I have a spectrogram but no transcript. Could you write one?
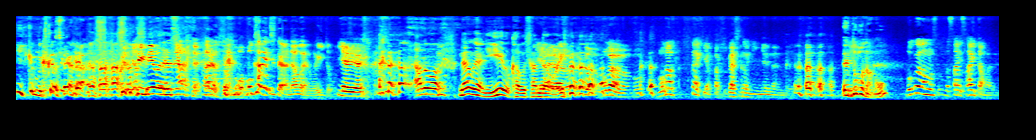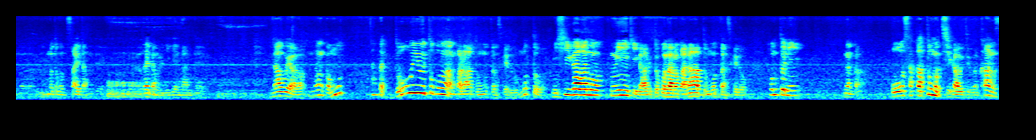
いいか昔から。微妙です彼はもう彼自体は名古屋の方がいいと思う。いやいや。あの名古屋に家を買う算いやい段はいいや僕は僕は僕は深谷やっぱ東の人間なんで。えどこなの？僕はあのさ埼玉のもともと埼玉で埼玉の人間なんで名古屋なんかもなんかどういうところなのかなと思ったんですけどもっと西側の雰囲気があるとこなのかなと思ったんですけど本当になんか大阪とも違うというか関西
